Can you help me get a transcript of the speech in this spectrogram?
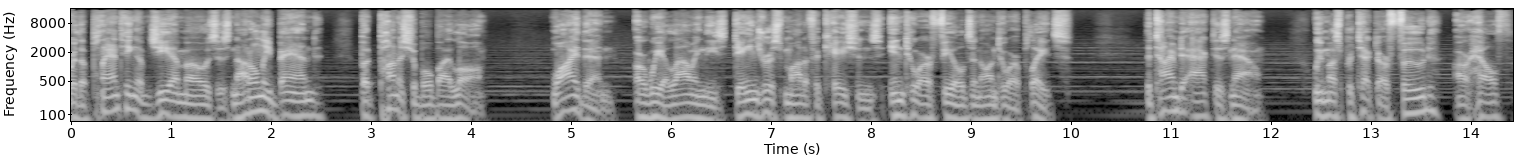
where the planting of GMOs is not only banned, but punishable by law. Why then are we allowing these dangerous modifications into our fields and onto our plates? The time to act is now. We must protect our food, our health,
